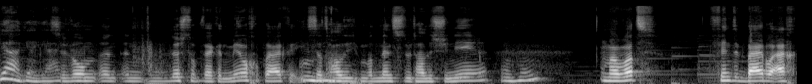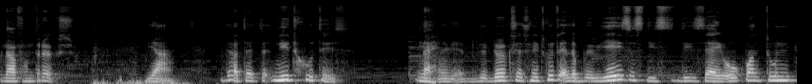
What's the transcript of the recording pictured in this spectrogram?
Ja, ja, ja. Ze wil een, een, lustopwekkend middel gebruiken, iets dat Mhm. wat mensen doet hallucineren. Mhm. Maar wat vindt de Bijbel eigenlijk nou van drugs? Ja, dat het niet goed is. Nee. De drugs is niet goed. En de, Jezus die, die zei ook, want toen,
